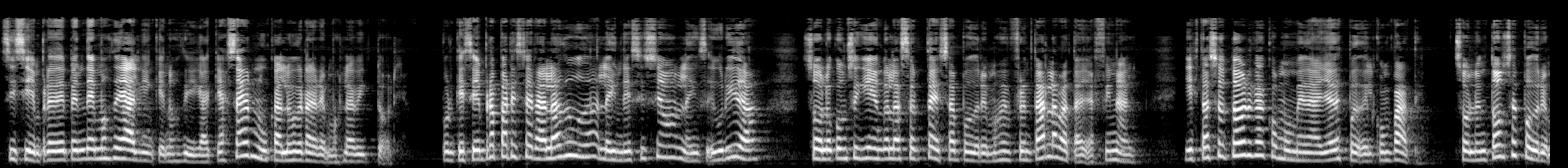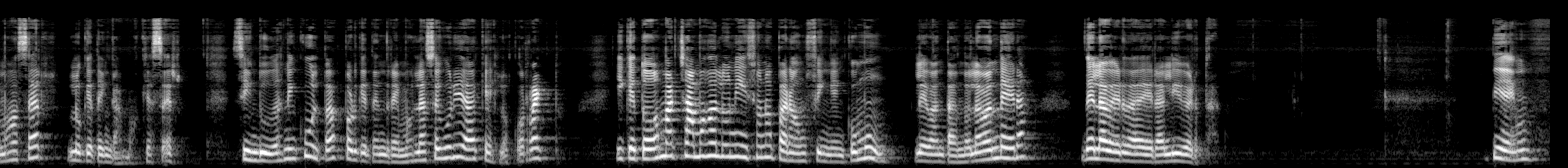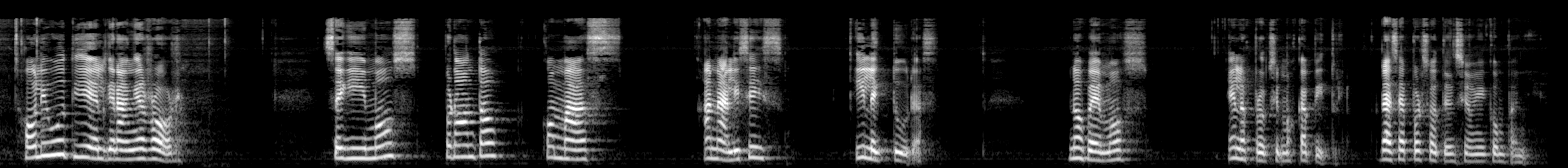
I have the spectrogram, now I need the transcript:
Si siempre dependemos de alguien que nos diga qué hacer, nunca lograremos la victoria, porque siempre aparecerá la duda, la indecisión, la inseguridad. Solo consiguiendo la certeza podremos enfrentar la batalla final, y esta se otorga como medalla después del combate. Solo entonces podremos hacer lo que tengamos que hacer, sin dudas ni culpas, porque tendremos la seguridad que es lo correcto y que todos marchamos al unísono para un fin en común, levantando la bandera de la verdadera libertad. Bien, Hollywood y el gran error. Seguimos pronto con más análisis y lecturas. Nos vemos en los próximos capítulos. Gracias por su atención y compañía.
